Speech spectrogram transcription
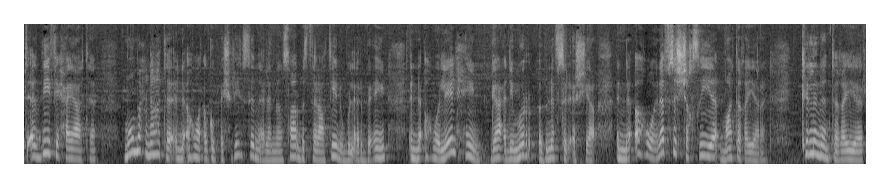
تأذيه في حياته. مو معناته انه هو عقب 20 سنة لما صار بالثلاثين وبالأربعين انه هو للحين قاعد يمر بنفس الأشياء انه هو نفس الشخصية ما تغيرت. كلنا نتغير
